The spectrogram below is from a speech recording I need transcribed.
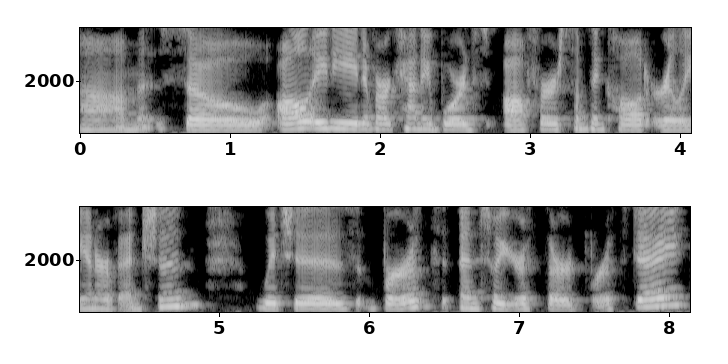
Um, so all 88 of our county boards offer something called early intervention, which is birth until your third birthday.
